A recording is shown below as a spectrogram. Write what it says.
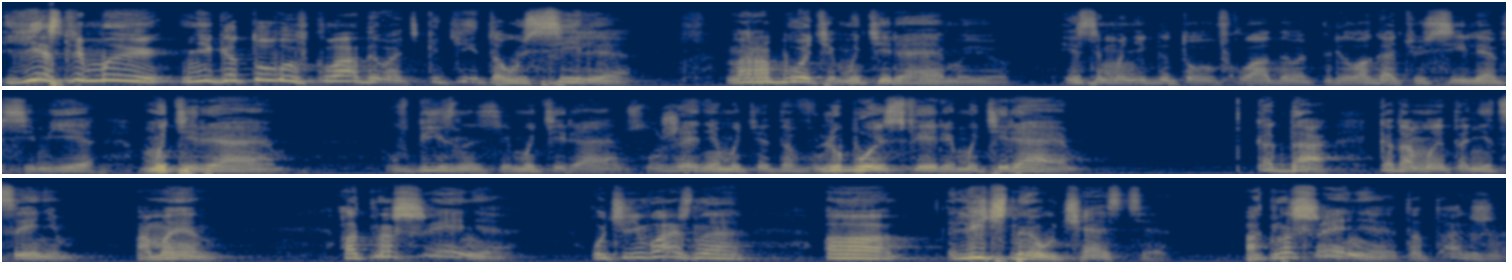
если мы не готовы вкладывать какие-то усилия на работе, мы теряем ее. Если мы не готовы вкладывать, прилагать усилия в семье, мы теряем в бизнесе мы теряем, служение мы теряем, да в любой сфере мы теряем. Когда? Когда мы это не ценим. Амен. Отношения. Очень важно э, личное участие. Отношения это также.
